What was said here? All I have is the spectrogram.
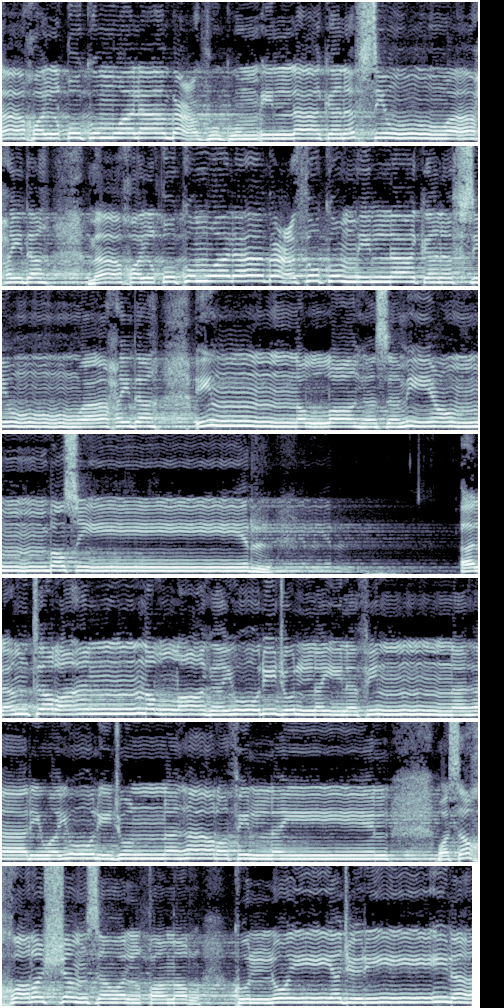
ما خلقكم ولا بعثكم إلا كنفس واحدة. ما خلقكم ولا بعثكم إلا كنفس واحدة. إن الله سميع بصير. ألم تر أن الله يولج الليل في النهار ويولج النهار في الليل وسخر الشمس والقمر كل يجري إلى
